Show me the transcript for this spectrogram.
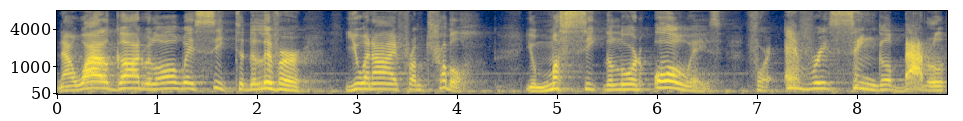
Now, while God will always seek to deliver you and I from trouble, you must seek the Lord always for every single battle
